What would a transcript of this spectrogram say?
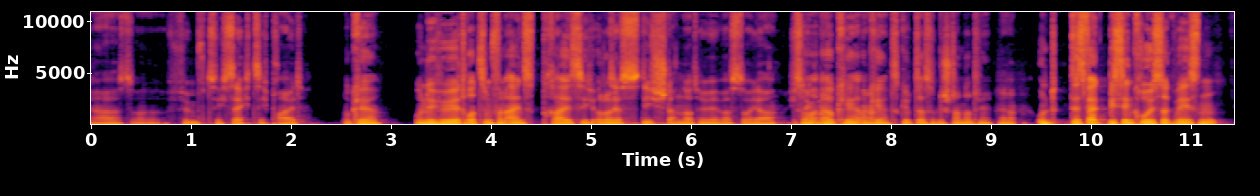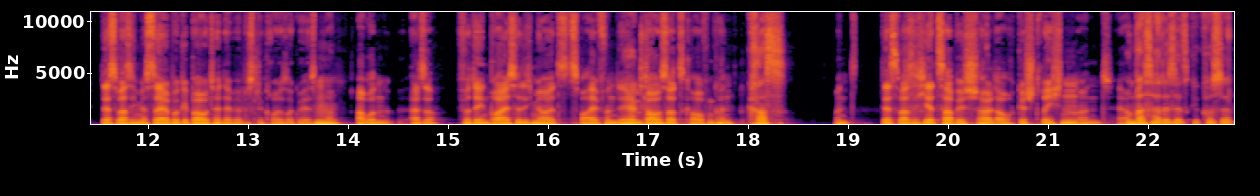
ja, so 50, 60 breit. Okay. Und eine Höhe trotzdem von 1,30, oder? Das ist die Standardhöhe, was so, ja. So, mal, okay, ja. okay. Es gibt da so eine Standardhöhe. Ja. Und das wäre ein bisschen größer gewesen. Das, was ich mir selber gebaut hätte, wäre ein bisschen größer gewesen. Mhm. Ja. Aber also für den Preis hätte ich mir jetzt zwei von dem. Bausatz kaufen können. Krass. Und das, was ich jetzt habe, ist halt auch gestrichen und ja, Und was hat es jetzt gekostet?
